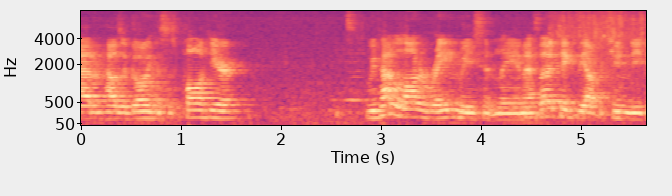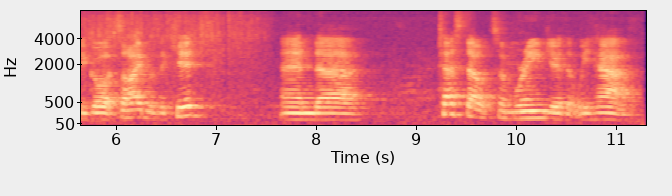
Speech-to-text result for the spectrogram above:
Adam, how's it going? This is Paul here. We've had a lot of rain recently and I thought I'd take the opportunity to go outside with the kids and uh, test out some rain gear that we have.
